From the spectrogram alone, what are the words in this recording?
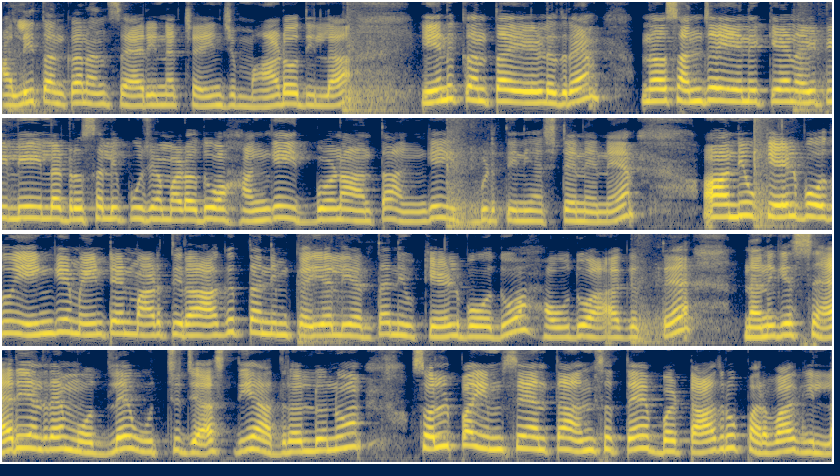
ಅಲ್ಲಿ ತನಕ ನಾನು ಸ್ಯಾರಿನ ಚೇಂಜ್ ಮಾಡೋದಿಲ್ಲ. ಏನಕ್ಕಂತ ಹೇಳಿದ್ರೆ, ನಾ ಸಂಜೆ ಏನಕ್ಕೆ ನೈಟಿಲಿ ಇಲ್ಲ ಡ್ರೆಸ್ಸಲ್ಲಿ ಪೂಜೆ ಮಾಡೋದು, ಹಾಗೆ ಇದ್ಬೋಣ ಅಂತ ಹಂಗೆ ಇದ್ಬಿಡ್ತೀನಿ ಅಷ್ಟೇನೆ ನೀವು ಕೇಳ್ಬೋದು, ಹೆಂಗೆ ಮೇಂಟೈನ್ ಮಾಡ್ತೀರಾ, ಆಗುತ್ತಾ ನಿಮ್ಮ ಕೈಯಲ್ಲಿ ಅಂತ ನೀವು ಕೇಳ್ಬೋದು. ಹೌದು, ಆಗುತ್ತೆ. ನನಗೆ ಸ್ಯಾರಿ ಅಂದರೆ ಮೊದಲೇ ಹುಚ್ಚು ಜಾಸ್ತಿ ಅದರಲ್ಲೂ ಸ್ವಲ್ಪ ಹಿಂಸೆ ಅಂತ ಅನಿಸುತ್ತೆ, ಬಟ್ ಆದರೂ ಪರವಾಗಿಲ್ಲ.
